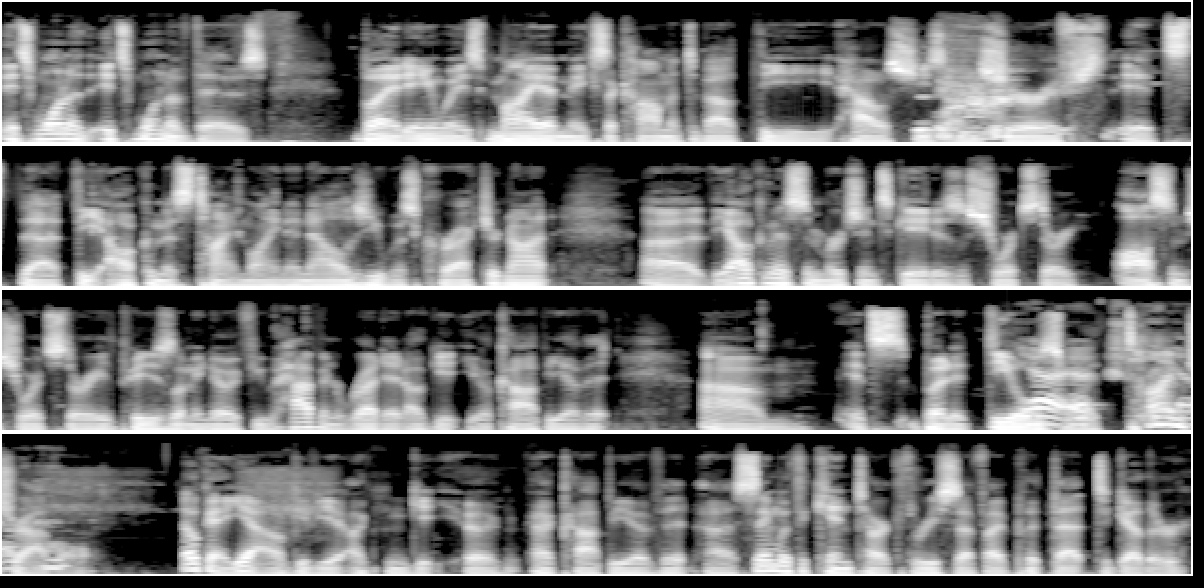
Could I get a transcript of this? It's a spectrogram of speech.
It's one of it's one of those. But anyways, Maya makes a comment about the how she's unsure if it's that the alchemist timeline analogy was correct or not. Uh, the Alchemist and Merchant's Gate is a short story, awesome short story. Please let me know if you haven't read it. I'll get you a copy of it. Um, it's but it deals Yeah, with actually time travel. Okay, yeah, I'll give you. I can get you a, a copy of it. Uh, same with the Kentarch three stuff. I put that together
